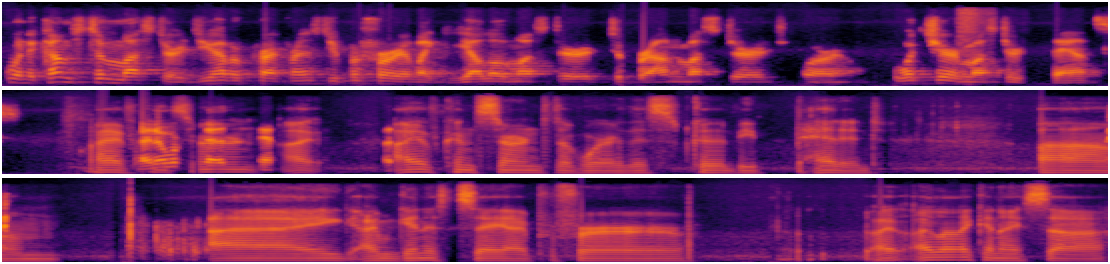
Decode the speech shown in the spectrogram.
when it comes to mustard, do you have a preference? Do you prefer like yellow mustard to brown mustard, or what's your mustard stance? I have I concern. I I have concerns of where this could be headed. Um, I I'm gonna say I prefer. I I like a nice uh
